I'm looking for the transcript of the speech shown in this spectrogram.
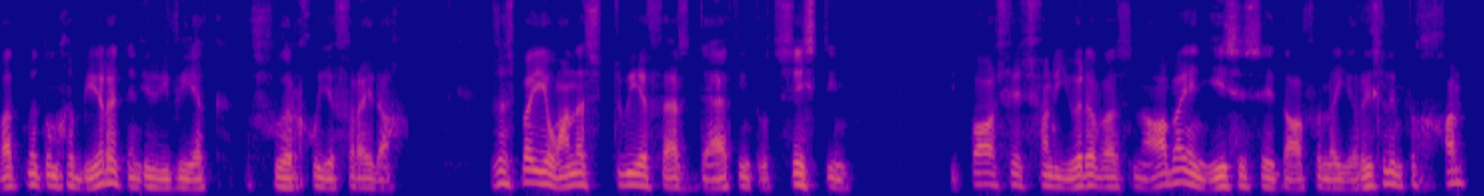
wat met hom gebeur het in hierdie week voor Goeie Vrydag. Ons is by Johannes 2 vers 13 tot 16. Die Paasfees van die Jode was naby en Jesus het daarvoor na Jerusalem toe gegaan.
